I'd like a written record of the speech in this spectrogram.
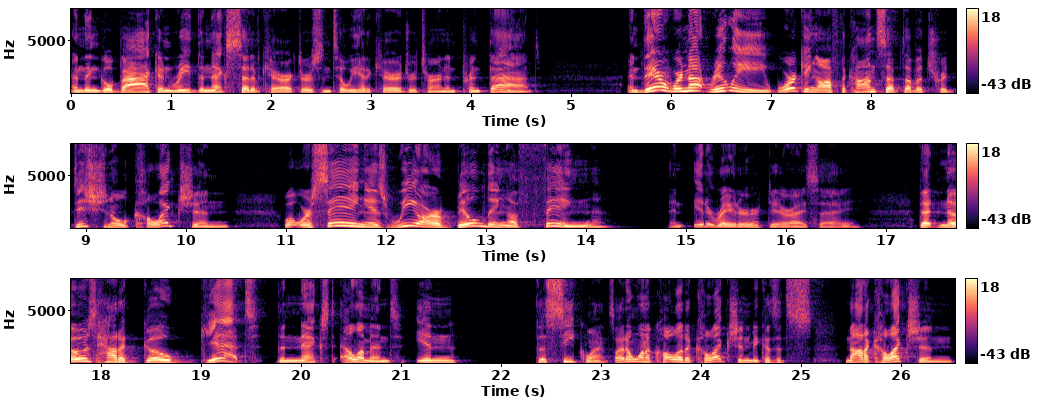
and then go back and read the next set of characters until we hit a carriage return and print that. And there, we're not really working off the concept of a traditional collection. What we're saying is we are building a thing, an iterator, dare I say, that knows how to go get the next element in the sequence. I don't want to call it a collection because it's not a collection.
